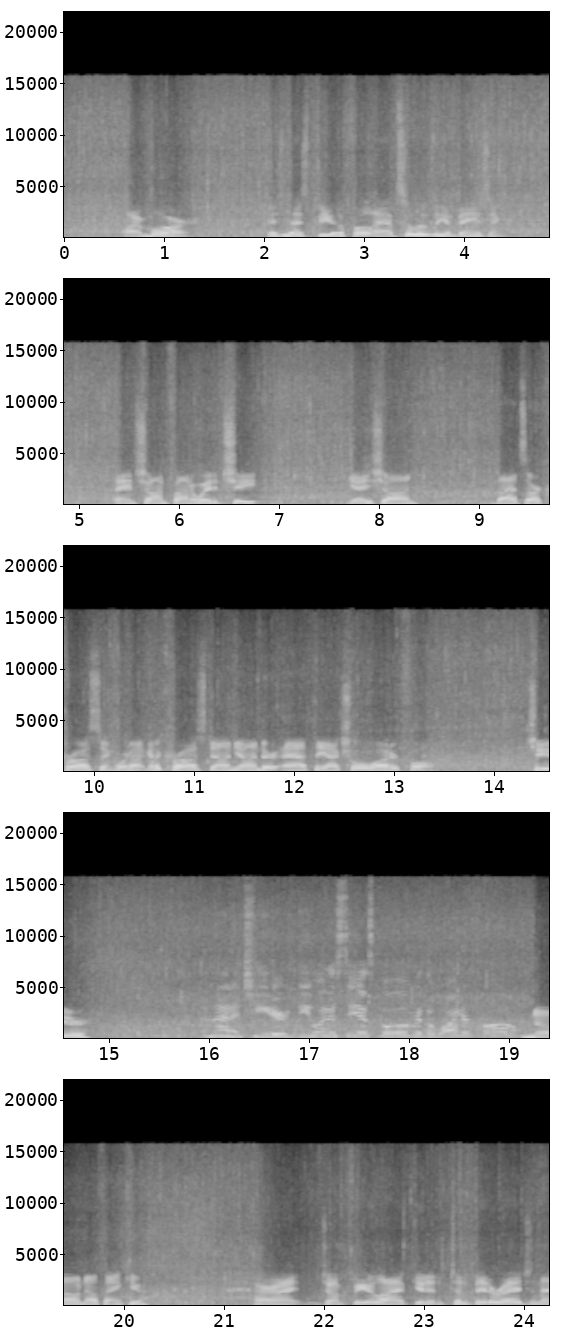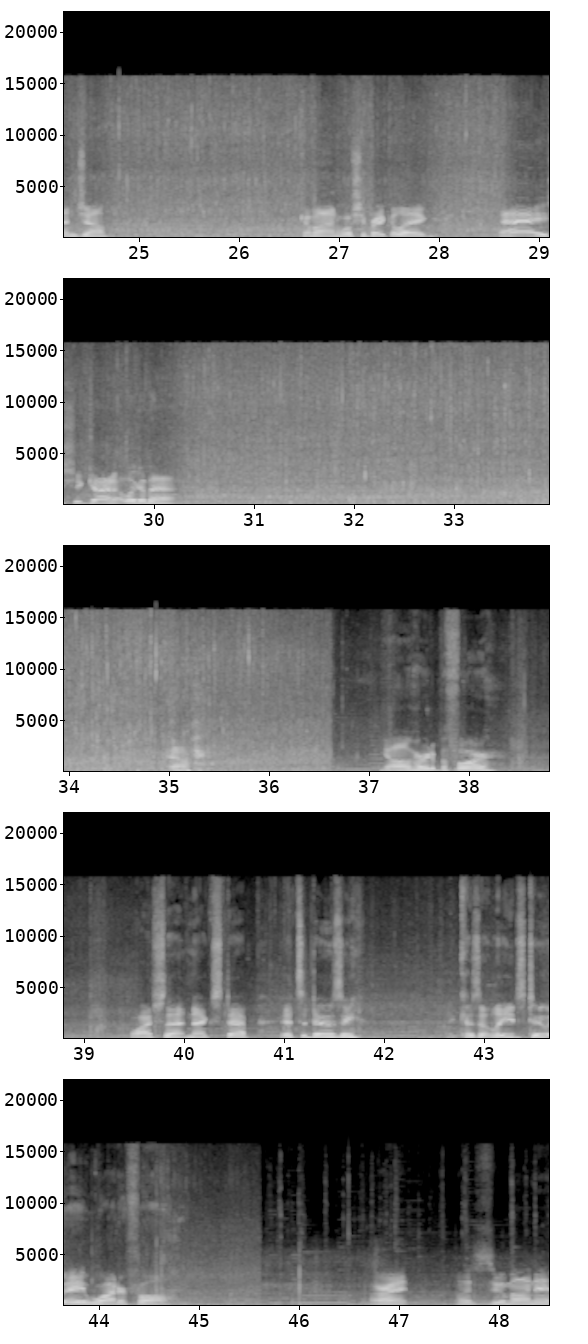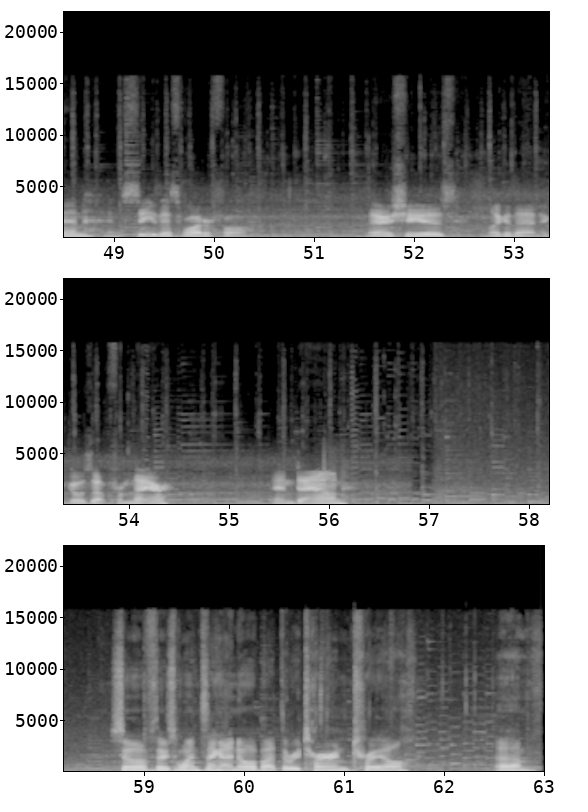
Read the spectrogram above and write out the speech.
are more. Isn't this beautiful? Absolutely amazing. And Sean found a way to cheat. Yay, Sean. That's our crossing. We're not going to cross down yonder at the actual waterfall. Cheater. I'm not a cheater. Do you want to see us go over the waterfall? No, no, thank you. All right, jump for your life. Get it to the bitter edge and then jump. Come on, will she break a leg? Hey, she got it. Look at that. Y'all have heard it before. Watch that next step. It's a doozy because it leads to a waterfall. All right, let's zoom on in and see this waterfall. There she is. Look at that. It goes up from there and down. So if there's one thing I know about the return trail, um,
